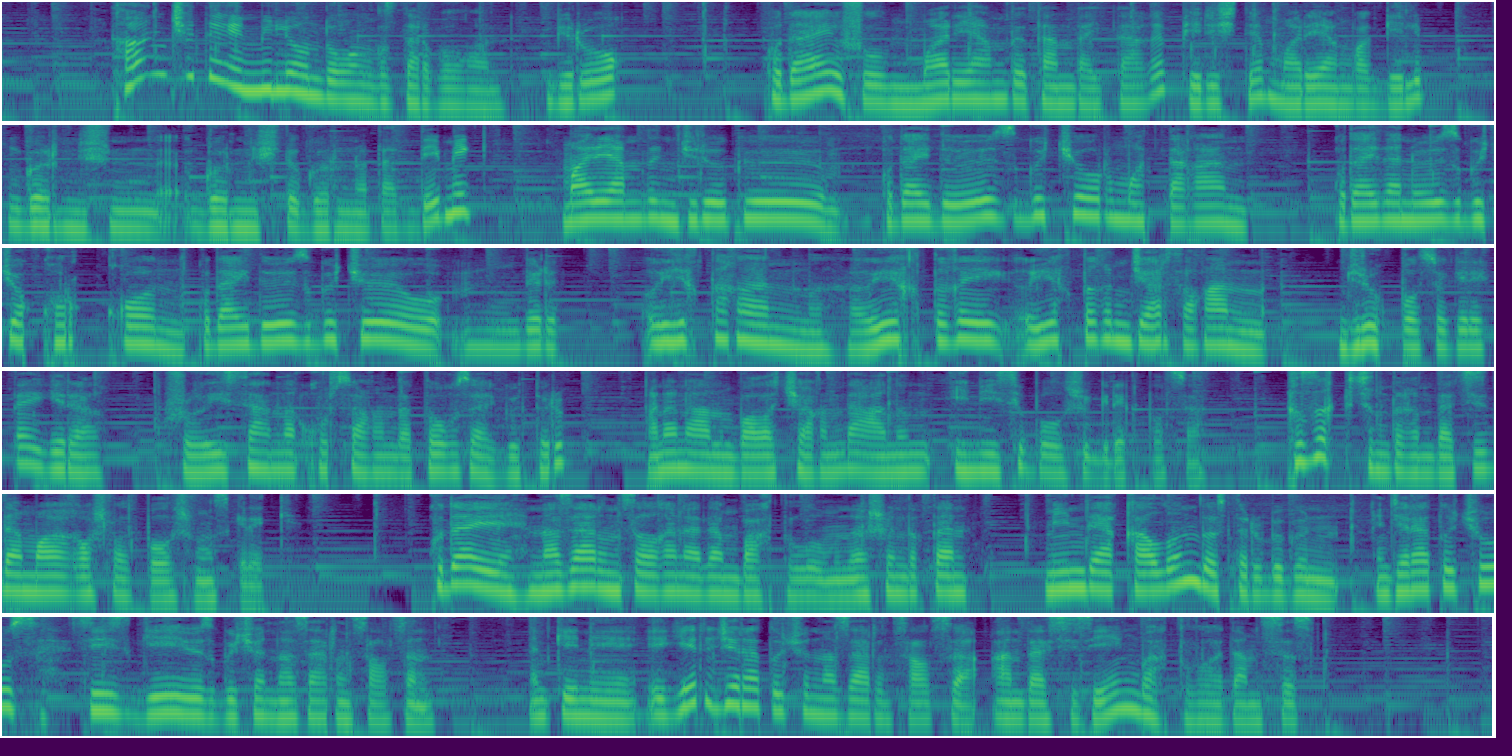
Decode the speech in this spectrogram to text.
канча деген миллиондогон кыздар болгон. Бирок кудай ушул мариямды тандайт дагы периште мариямга келип көрүнүшүн көрүнүштө көрүнүп атат. Демек мариямдын жүрөгү кудайды өзгөчө урматтаган кудайдан өзгөчө корккон кудайды өзгөчө бир ыйыктаган ыйыктыгы ыйыктыгын жар салган жүрөк болсо керек да. Эгер ал ошо ыйсаны курсагында тогуз ай көтөрүп анан анын бала чагында анын энеси болушу керек болсо. Кызык чындыгында сиз да мага кошулат болушуңуз керек. Кудай назарын салган адам бактылуу мына ошондуктан мен да каалоом достор. Бүгүн жаратуучубуз сизге өзгөчө назарын салсын анткени эгер жаратуучу назарын салса анда сиз эң бактылуу адамсыз.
